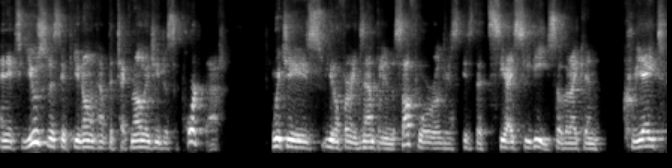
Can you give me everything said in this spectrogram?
And it's useless if you don't have the technology to support that which is, you know, for example, in the software world, is, is that CI/CD, so that I can create,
